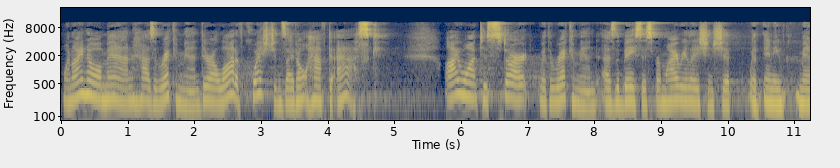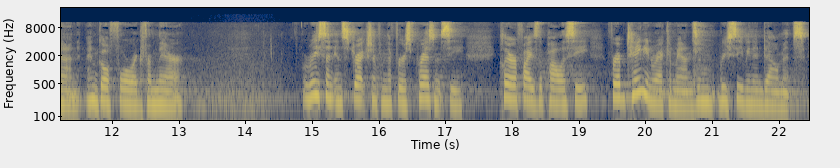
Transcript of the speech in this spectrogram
When I know a man has a recommend, there are a lot of questions I don't have to ask. I want to start with a recommend as the basis for my relationship with any man and go forward from there. Recent instruction from the First Presidency clarifies the policy for obtaining recommends and receiving endowments.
